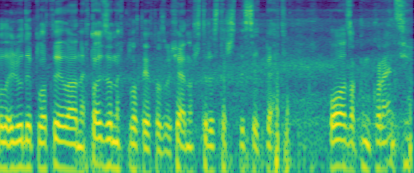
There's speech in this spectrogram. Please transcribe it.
коли люди платили, а не хтось за них платив, то звичайно ж 365 поза конкуренцію.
